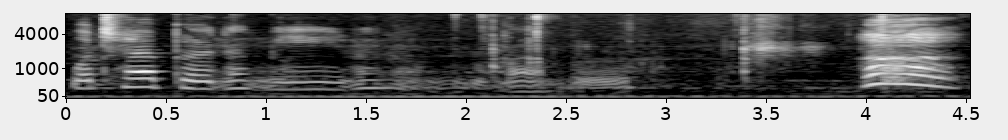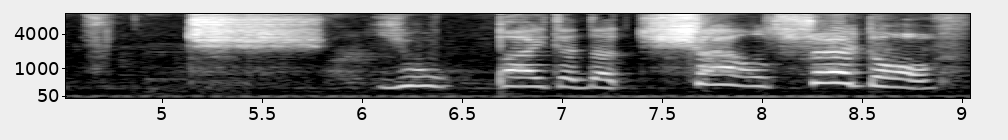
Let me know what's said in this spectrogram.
what happened? I mean, I don't remember. you bited that child's head off.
